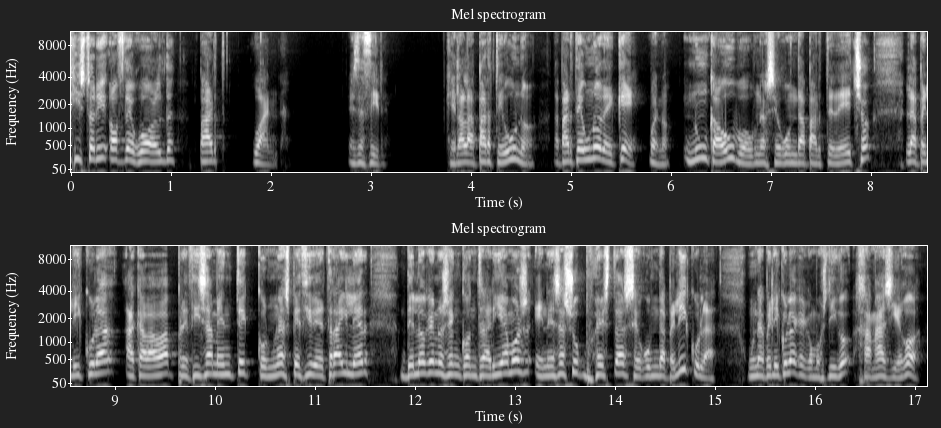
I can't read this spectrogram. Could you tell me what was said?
History of the World Part 1. Es decir, que era la parte 1. ¿La parte 1 de qué? Bueno, nunca hubo una segunda parte. De hecho, la película acababa precisamente con una especie de tráiler de lo que nos encontraríamos en esa supuesta segunda película. Una película que, como os digo, jamás llegó.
